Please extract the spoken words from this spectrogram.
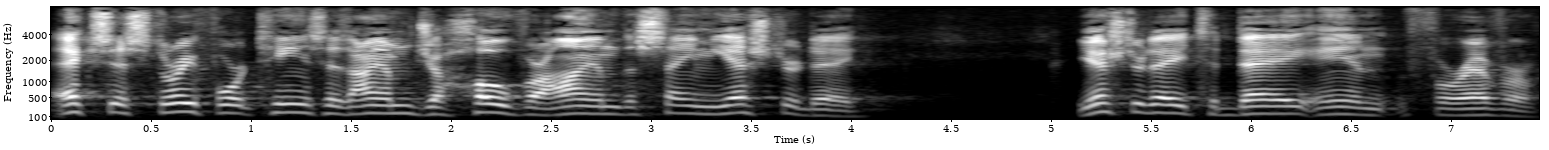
Exodus 3:14 says, I am Jehovah, I am the same yesterday, yesterday, today, and forever.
